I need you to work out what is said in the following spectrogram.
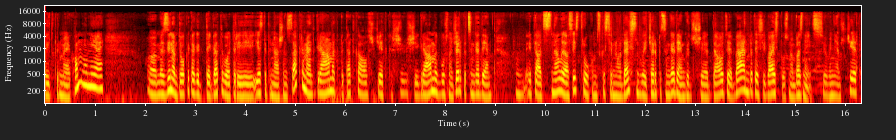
līdz pirmajai komunijai. Mēs zinām to, ka tagad tiek gatavot arī iestiprināšanas sakramenta grāmata, bet atkal šķiet, ka šī, šī grāmata būs no 14 gadiem. Ir tāds neliels iztrūkums, kas ir no 10 līdz 14 gadiem, kad šie daudzie bērni patiesībā aizpūs no baznīcas, jo viņiem šķiet,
